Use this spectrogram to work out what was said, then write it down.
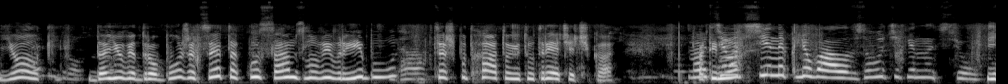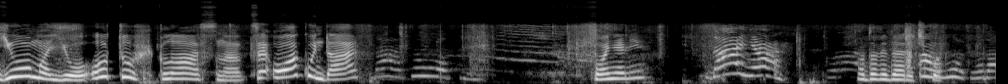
Йолки, даю відро. Боже, це таку сам зловив рибу. Да. Це ж під хатою тут речечка. А ти ці мож- всі не клювало, взяло тільки на цю. Йо-моє, ото класно. Це окунь, да? Да, це окунь. Поняли? Даня! О, до А, вот, вода.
